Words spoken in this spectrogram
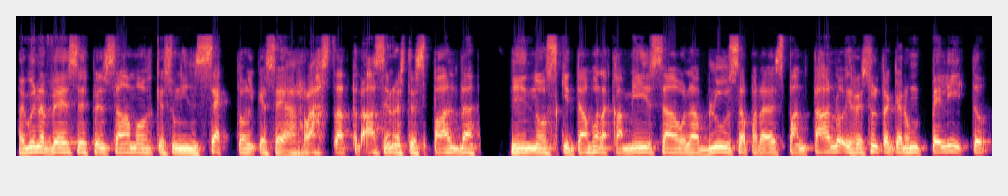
Algunas veces pensamos que es un insecto el que se arrastra atrás en nuestra espalda y nos quitamos la camisa o la blusa para espantarlo y resulta que era un pelito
